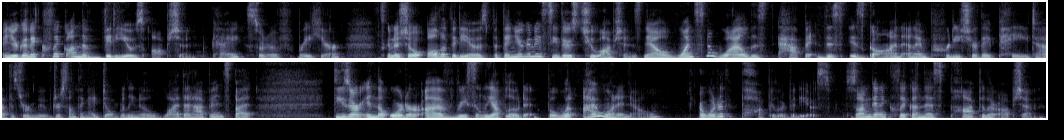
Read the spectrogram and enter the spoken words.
and you're going to click on the videos option, okay? Sort of right here. It's going to show all the videos, but then you're going to see there's two options. Now, once in a while this happen this is gone and I'm pretty sure they pay to have this removed or something. I don't really know why that happens, but these are in the order of recently uploaded. But what I want to know are what are the popular videos. So I'm going to click on this popular option.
